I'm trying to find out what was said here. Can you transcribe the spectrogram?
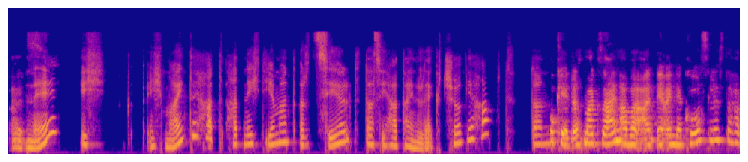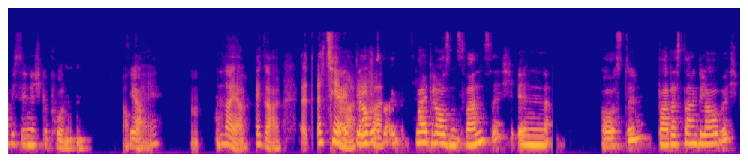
Als, Nee, ich, ich meinte, hat, hat nicht jemand erzählt, dass sie hat ein Lecture gehabt? Dann, okay, das mag sein, aber an- in der Kursliste habe ich sie nicht gefunden. Ja, okay. Okay. Naja, egal. Erzähl Ja, ich mal, wie glaube, es war? war 2020 in Austin, war das dann, glaube ich.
